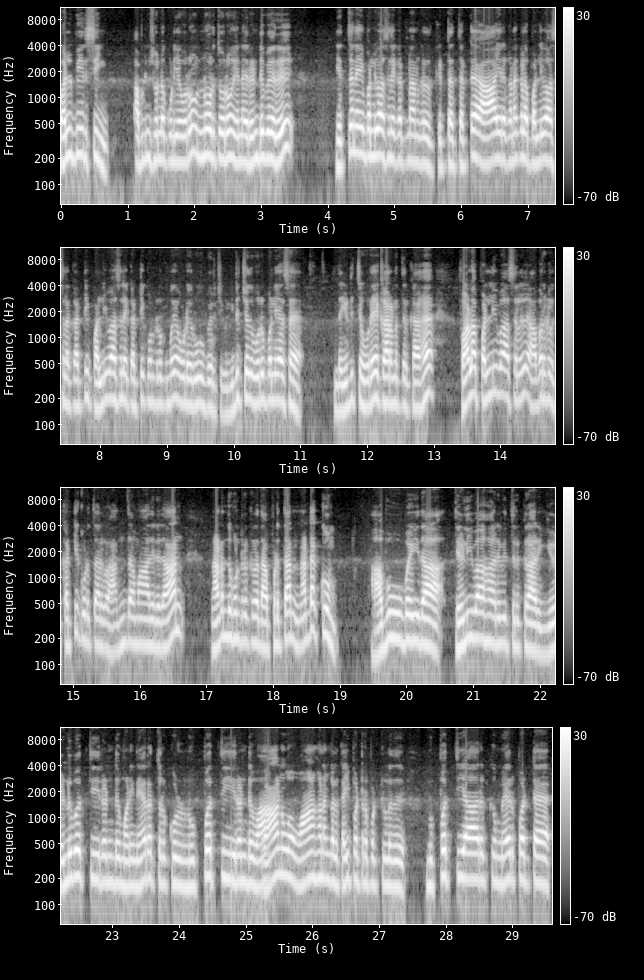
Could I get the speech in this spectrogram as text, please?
பல்பீர் சிங் அப்படின்னு சொல்லக்கூடியவரும் இன்னொருத்தரும் என்ன ரெண்டு பேர் எத்தனை பள்ளிவாசலை கட்டினார்கள் கிட்டத்தட்ட ஆயிரக்கணக்கில் பள்ளிவாசலை கட்டி பள்ளிவாசலை கட்டி கொண்டிருக்கும் போது அவங்களுடைய ரூபு போயிடுச்சு இடித்தது ஒரு பள்ளிவாசை இந்த இடித்த ஒரே காரணத்திற்காக பல பள்ளிவாசல்கள் அவர்கள் கட்டி கொடுத்தார்கள். அந்த மாதிரி தான் நடந்து கொண்டிருக்கிறது. அப்படித்தான் நடக்கும். அபு உபைதா தெளிவாக அறிவித்திருக்கிறார். எழுபத்தி இரண்டு மணி நேரத்திற்குள் முப்பத்தி இரண்டு இராணுவ வாகனங்கள் கைப்பற்றப்பட்டுள்ளது. முப்பத்தி ஆறுக்கும் மேற்பட்ட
